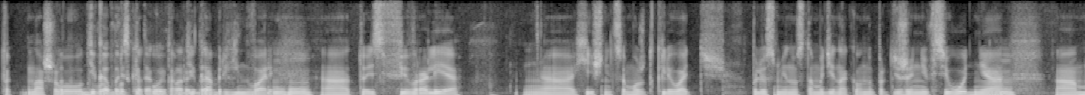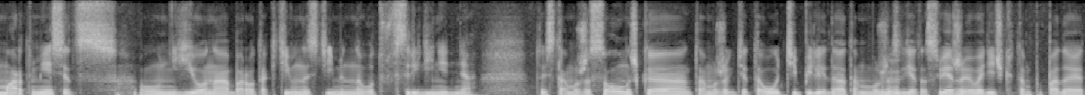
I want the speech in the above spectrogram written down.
так, нашего вот, вот, декабрьской вот, вот такой, такой там, декабрь, да? январь. Угу. А, то есть в феврале а, хищница может клевать плюс-минус там одинаково на протяжении всего дня. Угу. А март месяц у нее, наоборот, активность именно вот в середине дня. То есть там уже солнышко, там уже где-то оттепели, да, там уже mm где-то свежая водичка там попадает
